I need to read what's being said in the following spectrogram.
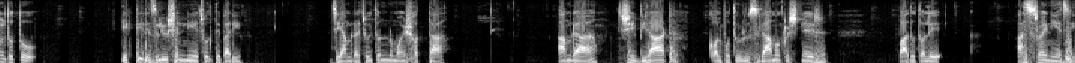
অন্তত একটি রেজলিউশন নিয়ে চলতে পারি যে আমরা চৈতন্যময় সত্তা, আমরা সেই বিরাট কল্পতরু শ্রীরামকৃষ্ণের পাদতলে আশ্রয় নিয়েছি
